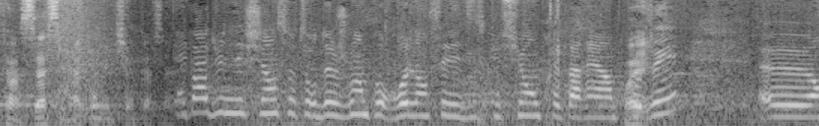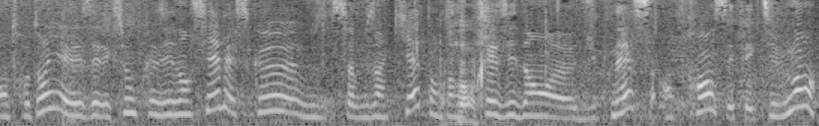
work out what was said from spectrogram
Enfin, ça, c'est ma conviction personnelle. On parle d'une échéance autour de juin pour relancer les discussions, préparer un projet. Euh, entre-temps, il y a les élections présidentielles. Est-ce que ça vous inquiète en, tant que président euh, du CNES? En France, effectivement.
